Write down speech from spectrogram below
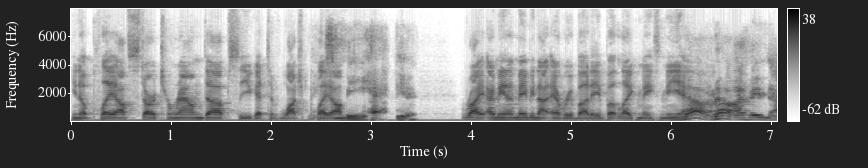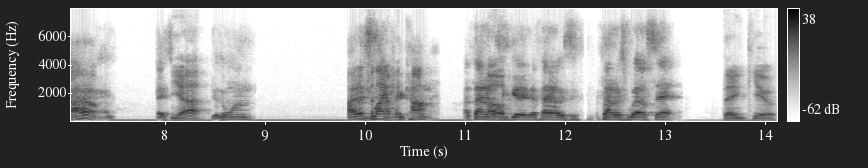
You know, playoffs start to round up, so you get to watch playoffs. Makes playoff. me happier. Right. I mean, maybe not everybody, but like makes me happy. No, no, I mean I don't. It's, Yeah. You're the one. I just I like the comment. I thought it was Oh. good. I thought it was I thought it was well said. Thank you.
